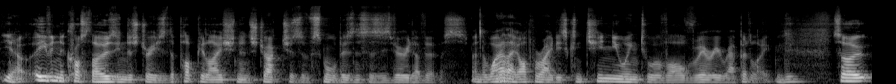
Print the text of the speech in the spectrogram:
you know, even across those industries, the population and structures of small businesses is very diverse, and the way Right. they operate is continuing to evolve very rapidly. So,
